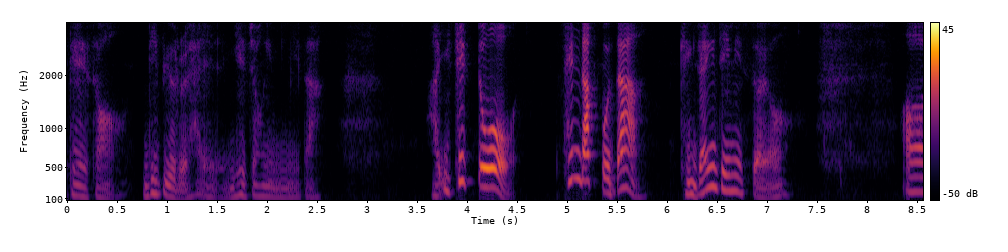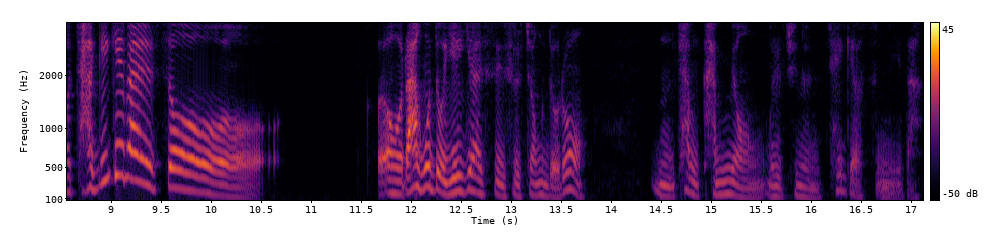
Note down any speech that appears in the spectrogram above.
대해서 리뷰를 할 예정입니다. 아, 이 책도 생각보다 굉장히 재밌어요. 어, 자기개발서 라고도 얘기할 수 있을 정도로 음, 참 감명을 주는 책이었습니다.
